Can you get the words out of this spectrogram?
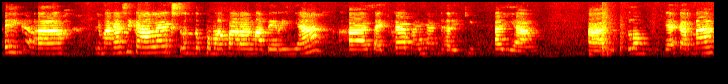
Baik, kasih Kak Alex untuk pemaparan materinya. Uh, saya kira banyak dari kita yang uh, ditolong ya karena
